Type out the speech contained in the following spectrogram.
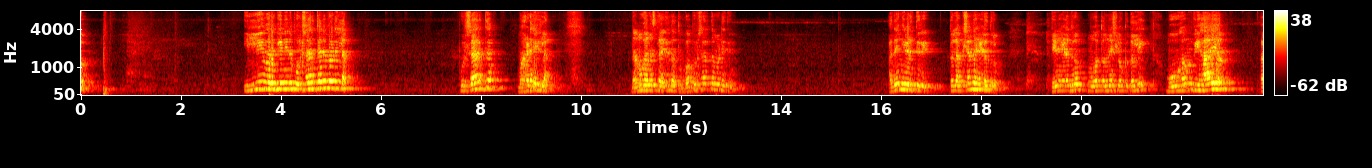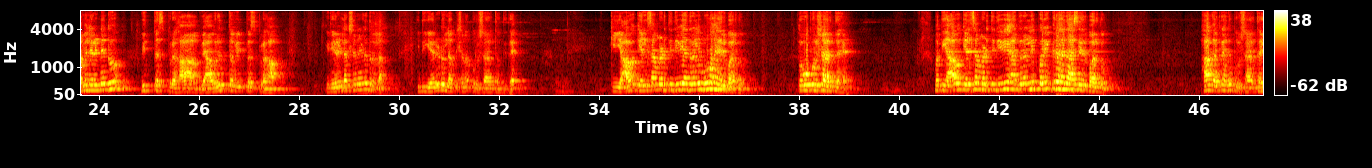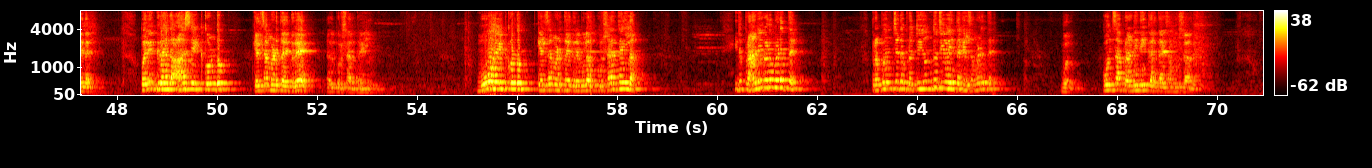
ಇಲ್ಲಿವರೆಗೆ ನೀನು ಪುರುಷಾರ್ಥನೇ ಮಾಡಿಲ್ಲ. ಪುರುಷಾರ್ಥ ಮಾಡೇ ಇಲ್ಲ. ನಮಗನಿಸ್ತಾ ಇದೆ ನಾವು ತುಂಬಾ ಪುರುಷಾರ್ಥ ಮಾಡಿದ್ದೀನಿ. ಅದೇನು ಹೇಳ್ತೀರಿ? ತು ಲಕ್ಷಣ ಹೇಳಿದ್ರು. ಏನು ಹೇಳಿದ್ರು? ಮೂವತ್ತೊಂದನೇ ಶ್ಲೋಕದಲ್ಲಿ, ಮೋಹಂ ವಿಹಾಯ. ಆಮೇಲೆ ಎರಡನೇದು ವಿತ್ತ ಸ್ಪೃಹ ವ್ಯಾವೃತ್ತ ವಿತ್ತ ಸ್ಪೃಹ ಇದು ಎರಡು ಲಕ್ಷಣ ಹೇಳಿದ್ರಲ್ಲ. ಇದು ಎರಡು ಲಕ್ಷಣ ಪುರುಷಾರ್ಥದಿದೆ ಕಿ ಯಾವ ಕೆಲಸ ಮಾಡ್ತಿದ್ದೀವಿ ಅದರಲ್ಲಿ ಮೋಹ ಇರಬಾರ್ದು. ತೋ ಪುರುಷಾರ್ಥ ಮತ್ತೆ ಯಾವ ಕೆಲಸ ಮಾಡ್ತಿದ್ದೀವಿ ಅದರಲ್ಲಿ ಪರಿಗ್ರಹದ ಆಸೆ ಇರಬಾರ್ದು. ಹಾಗಾದ್ರೆ ಅದು ಪುರುಷಾರ್ಥ ಇದೆ. ಪರಿಗ್ರಹದ ಆಸೆ ಇಟ್ಕೊಂಡು ಕೆಲಸ ಮಾಡ್ತಾ ಇದ್ರೆ ಅದು ಪುರುಷಾರ್ಥ ಇಲ್ಲ. ಮೋಹ ಇಟ್ಕೊಂಡು ಕೆಲಸ ಮಾಡ್ತಾ ಇದ್ರೆ ಬುಲ ಅದು ಪುರುಷಾರ್ಥ ಇಲ್ಲ. ಇದು ಪ್ರಾಣಿಗಳು ಮಾಡುತ್ತೆ. ಪ್ರಪಂಚದ ಪ್ರತಿಯೊಂದು ಜೀವ ಇಂಥ ಕೆಲಸ ಮಾಡುತ್ತೆ बोलो कौन सा प्राणी नहीं करता ऐसा पुरुषार्थ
